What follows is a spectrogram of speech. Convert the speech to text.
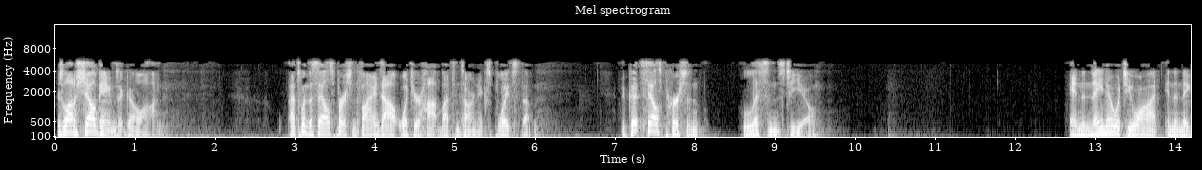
There's a lot of shell games that go on. That's when the salesperson finds out what your hot buttons are and exploits them. A good salesperson listens to you. And then they know what you want, and then they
